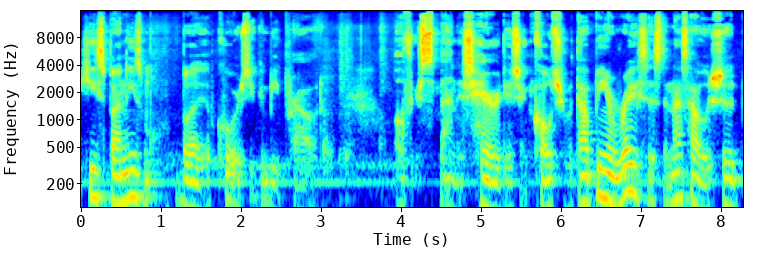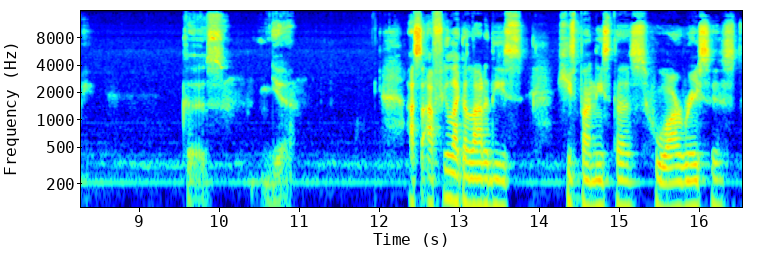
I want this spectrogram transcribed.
Hispanismo. But of course, you can be proud of your Spanish heritage and culture without being racist, and that's how it should be. Because, yeah. I, I feel like a lot of these Hispanistas who are racist,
